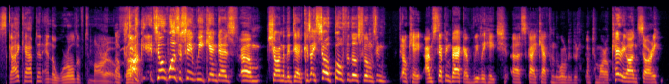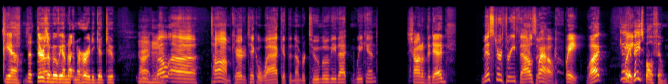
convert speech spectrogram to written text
Sky Captain and the World of Tomorrow. Oh God! Fuck! So it was the same weekend as um Shaun of the Dead because I saw both of those films. And okay, I'm stepping back. I really hate uh, Sky Captain: and The World of, of Tomorrow. Carry on. Sorry. Yeah, that, there's a movie I'm not in a hurry to get to. All right. Mhm. Well, uh, Tom, care to take a whack at the number two movie that weekend? Shaun of the Dead. Mister Three Thousand. Wow. Wait. What? Yeah, Wait. baseball film.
